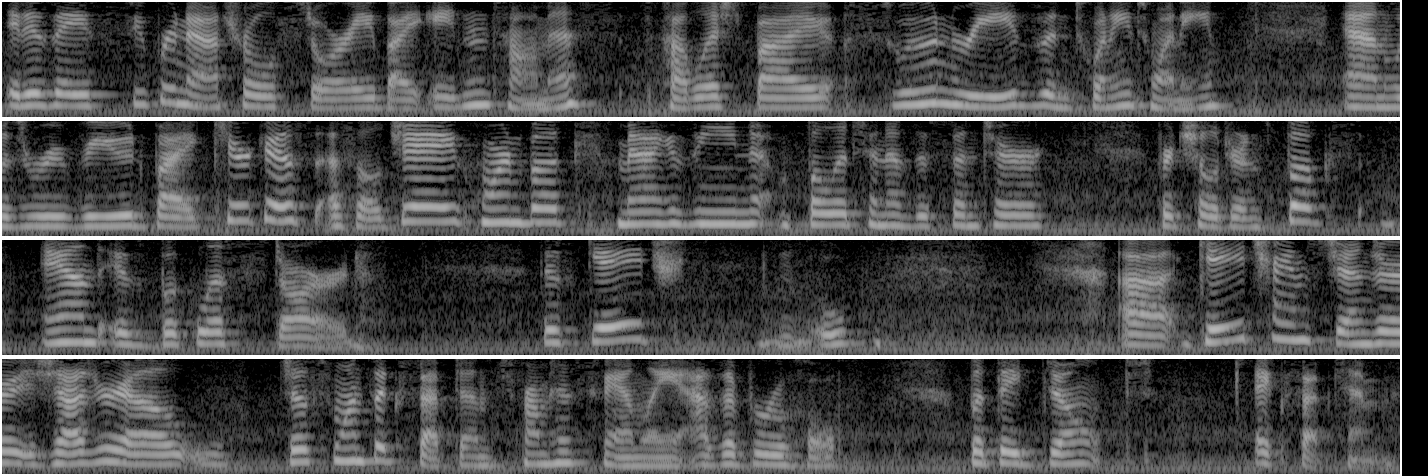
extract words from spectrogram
It is a supernatural story by Aiden Thomas. It's published by Swoon Reads in 2020 and was reviewed by Kirkus, SLJ, Hornbook, Magazine, Bulletin of the Center for Children's Books, and is booklist starred. This gay, tr- uh, gay transgender Yadriel just wants acceptance from his family as a brujo, but they don't accept him.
